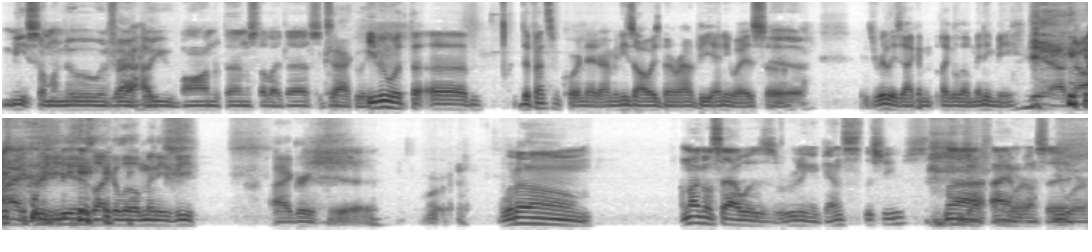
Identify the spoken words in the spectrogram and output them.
meet someone new and figure out how you bond with them and stuff like that. So, Exactly. even with the um defensive coordinator. I mean, he's always been around V anyways, so yeah. he's really like a, like a little mini me. Yeah, no, I agree. He is like a little mini V. I agree. Yeah. What um, I'm not gonna say I was rooting against the Chiefs. Nah, I am were. gonna say You were.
